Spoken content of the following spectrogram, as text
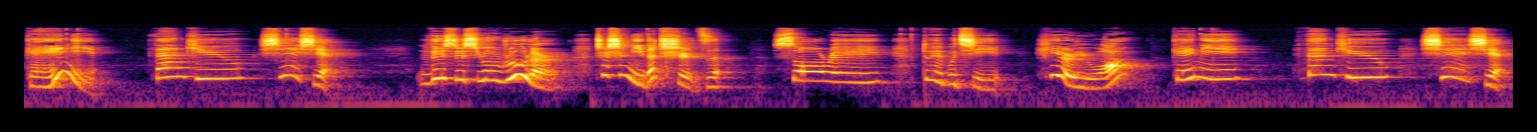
给你。Thank you，谢谢。This is your ruler，这是你的尺子。 Sorry，对不起。Here you are，给你。Thank you，谢谢。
